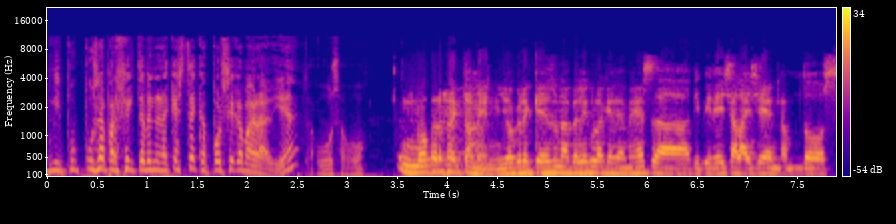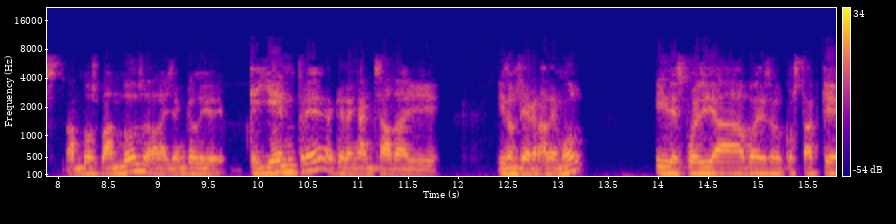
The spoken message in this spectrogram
m'hi puc posar perfectament en aquesta que pot ser que m'agradi, eh? Segur, segur. No perfectament. Jo crec que és una pel·lícula que, a més, eh, divideix a la gent en dos, en dos bandos, a la gent que, li, que hi entre, queda enganxada i, i doncs li agrada molt, i després hi ha pues, el costat que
